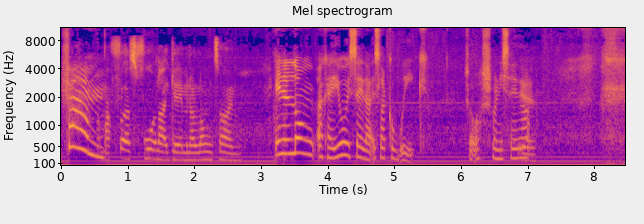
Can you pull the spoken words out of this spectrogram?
Fam. My first Fortnite game in a long time. In a long, okay, you always say that. It's like a week, Josh, when you say that. Yeah.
